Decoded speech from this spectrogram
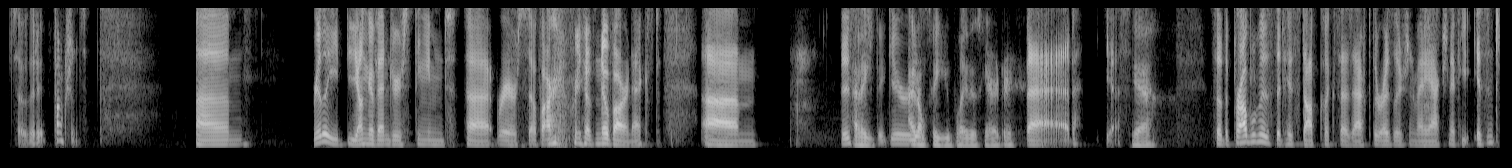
so that it functions. Um, really young Avengers themed uh, rares so far. we have Noh-Varr next. Um, This I think- figure I don't is think you play this character. bad. Yes. Yeah. So the problem is that his stop click says after the resolution of any action, if he isn't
